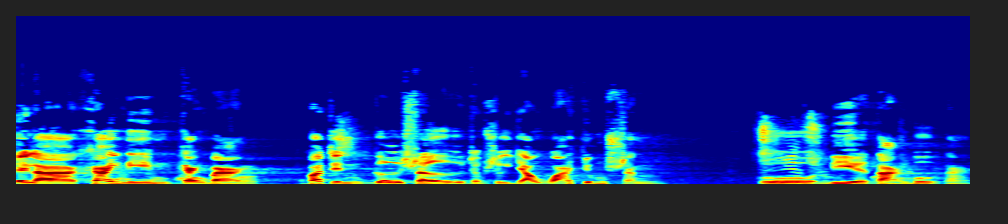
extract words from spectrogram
Đây là khái niệm căn bản Quá trình cơ sở trong sự giáo hóa chúng sanh của Địa Tạng Bồ Tát.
